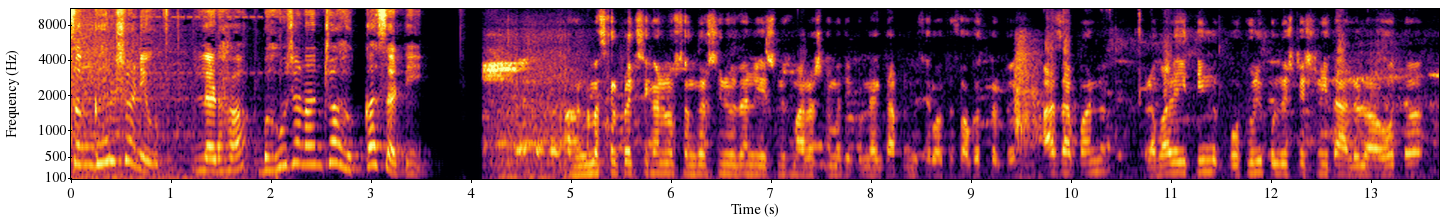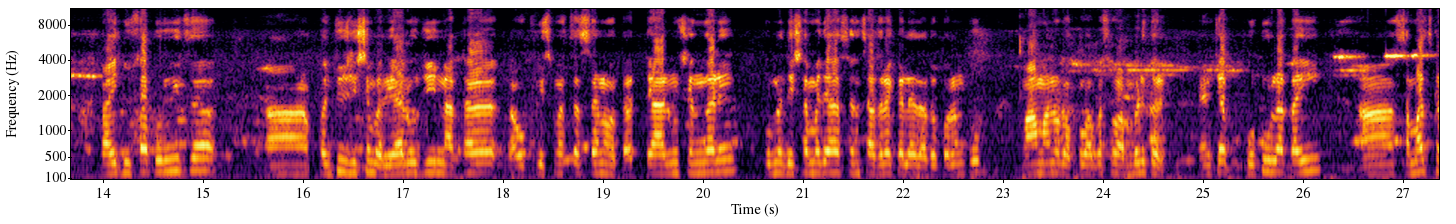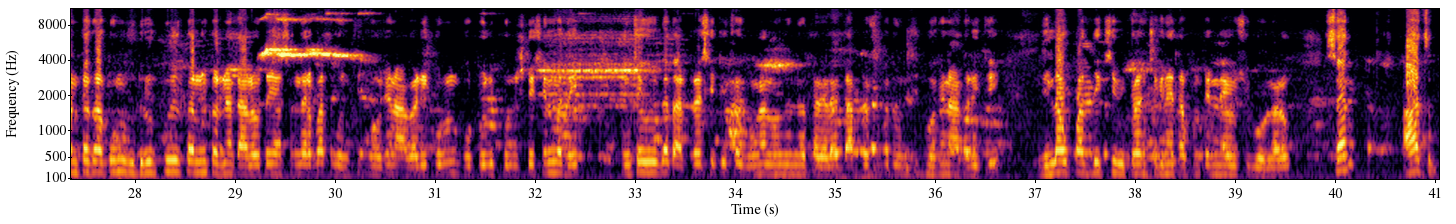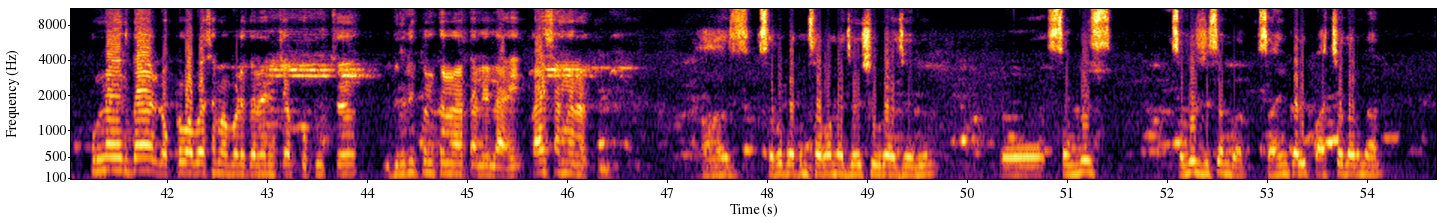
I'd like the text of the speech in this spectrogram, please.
संघर्ष न्यूज लढा बहुजनांच्या हक्कासाठी. नमस्कार प्रेक्षकांनो संघर्ष न्यूज आणि एस न्यूज महाराष्ट्रामध्ये पुन्हा एकदा आपण सर्वांचं स्वागत करतोय. आज आपण रबाळे येथील कोठोली पोलीस स्टेशन इथं आलेलो आहोत. काही दिवसापूर्वीच पंचवीस डिसेंबर या रोजी नाताळ व ख्रिसमसचा सण होता. त्या अनुषंगाने पूर्ण देशामध्ये हा सण साजरा केला जातो. परंतु महामानव डॉक्टर बाबासाहेब आंबेडकर यांच्या फोटोला काही समाजकंटकाकडून उद्रुपीकरण करण्यात आलं होतं. या संदर्भात वंचित बहुजन आघाडीकडून कोटोली पोलीस स्टेशनमध्ये त्यांच्या विरोधात अठराशेचा गुन्हा नोंदवण्यात आलेला आहे. तर आपल्यासोबत वंचित बहुजन आघाडीचे जिल्हा उपाध्यक्ष विक्रांत चिगण्यात आपण त्यांना याविषयी बोलणार आहोत. सर आज पुन्हा एकदा डॉक्टर बाबासाहेब आंबेडकर यांच्या फोटोचं विद्रुपीकरण करण्यात आलेलं आहे. काय सांगणार आहात तुम्ही? आज सर्वप्रथम सर्वांना जय शिवराय जय भीम. सव्वीस सव्वीस डिसेंबर सायंकाळी पाचच्या दरम्यान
